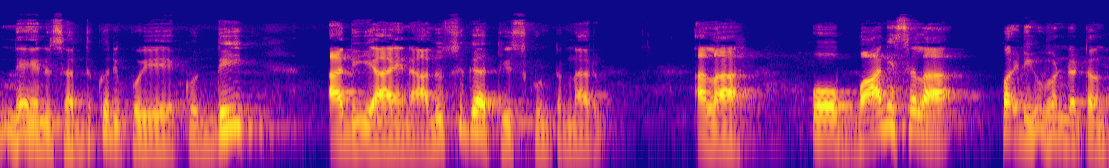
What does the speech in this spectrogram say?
నేను సర్దుకొని పోయే కొద్దీ అది ఆయన అలుసుగా తీసుకుంటున్నారు. అలా ఓ బానిసల పడి ఉండటం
